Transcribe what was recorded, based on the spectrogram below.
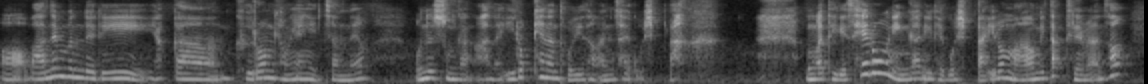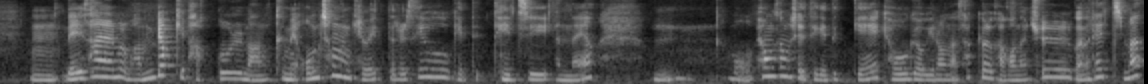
어, 많은 분들이 약간 그런 경향이 있지 않나요? 어느 순간, 아, 나 이렇게는 더 이상 안 살고 싶다. 뭔가 되게 새로운 인간이 되고 싶다. 이런 마음이 딱 들면서, 음, 내 삶을 완벽히 바꿀 만큼의 엄청난 계획들을 세우게 되, 지 않나요? 음, 뭐 평상시에 되게 늦게 겨우겨우 일어나 학교를 가거나 출근을 했지만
